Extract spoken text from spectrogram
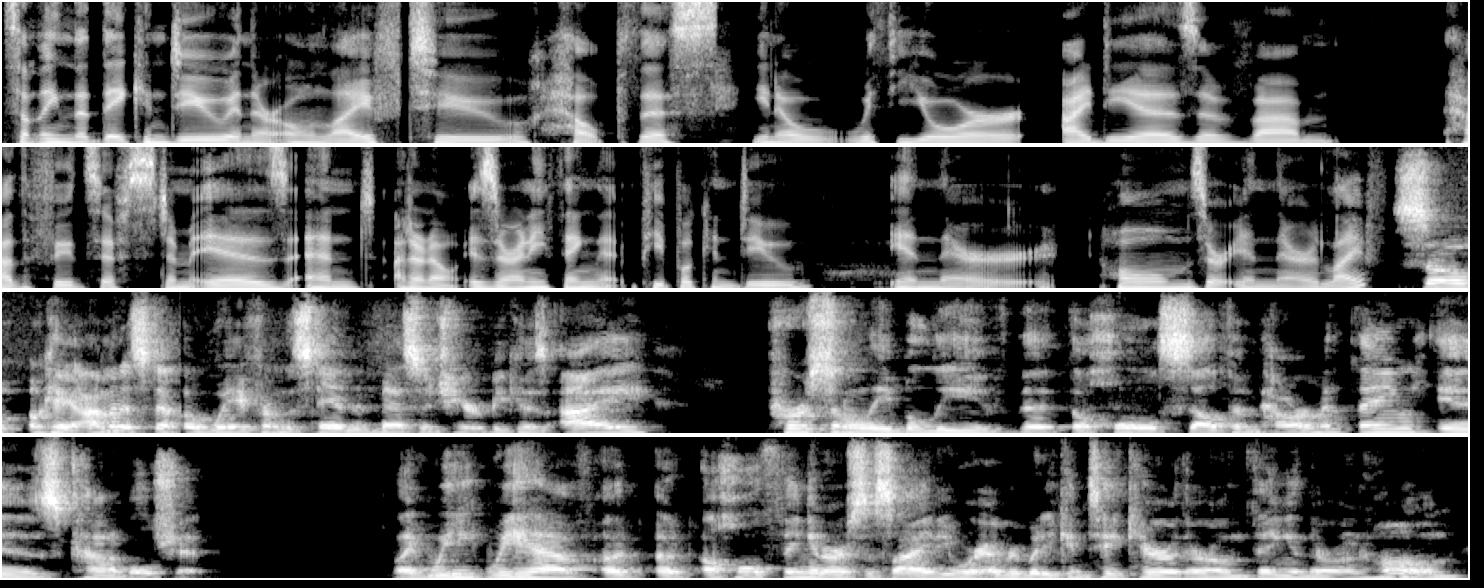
something that they can do in their own life to help this you know with your ideas of um how the food system is and i don't know is there anything that people can do in their homes or in their life? So, okay, I'm going to step away from the standard message here because I personally believe that the whole self empowerment thing is kind of bullshit. Like we we have a, a, a, whole thing in our society where everybody can take care of their own thing in their own home.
